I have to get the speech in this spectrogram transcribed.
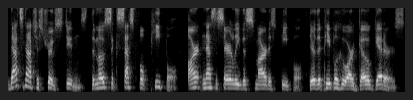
that's not just true of students. The most successful people aren't necessarily the smartest people. They're the people who are go getters,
